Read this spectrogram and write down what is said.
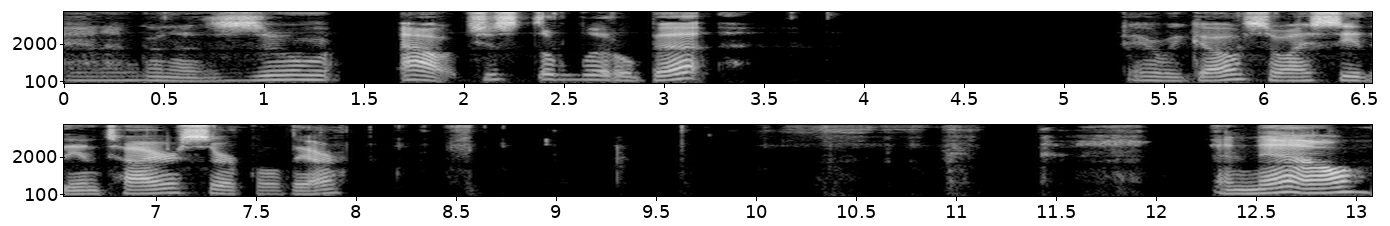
and I'm going to zoom out just a little bit. There we go. So I see the entire circle there. And now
